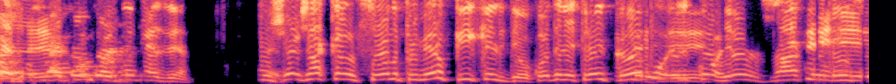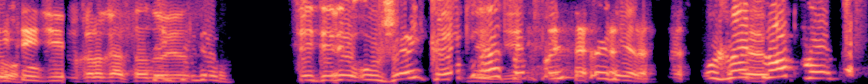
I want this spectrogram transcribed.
a gente vai concordar. O Jô já cansou no primeiro pique que ele deu. Quando ele entrou em campo, entendi. ele correu, já entendi, cansou. Entendi a colocação do Wilson. Você entendeu? O Jô em campo já só foi primeiro. O Jô entrou pronto.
